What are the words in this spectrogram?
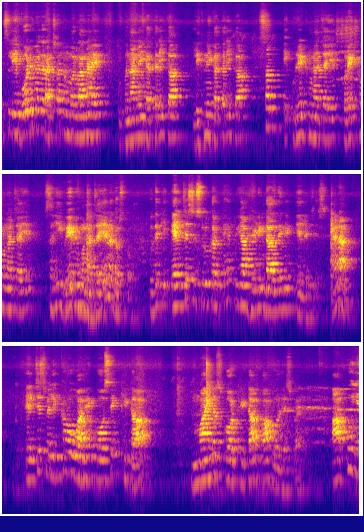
इसलिए बोर्ड में अगर अच्छा नंबर लाना है तो बनाने का तरीका, लिखने का तरीका सब एक्यूरेट होना चाहिए करेक्ट होना चाहिए, सही वे में होना चाहिए ना दोस्तों? तो देखिए एलचेस से शुरू करते हैं तो यहाँ हेडिंग डाल देंगे एलएचएस है ना? तो एलएचएस में लिखा हुआ है cosec theta minus cot theta का होल स्क्वायर आपको ये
